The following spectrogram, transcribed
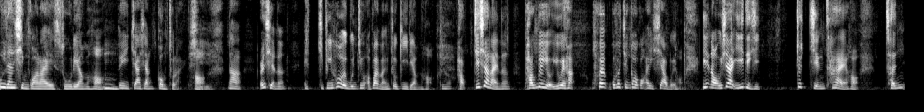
为咱心肝来思念哈，对于家乡供出来哈。那而且呢，哎，一篇好的文章，后摆蛮做纪念哈。好，接下来呢，旁边有一位哈，我会我会警告讲，哎，下位哈，伊脑下一定是就精彩哈。陈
